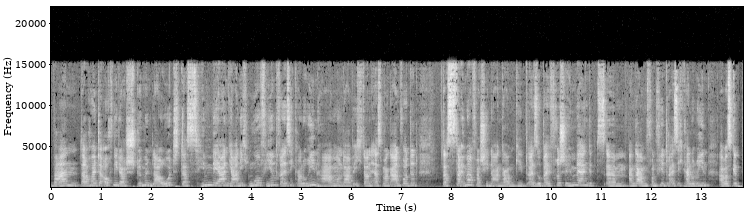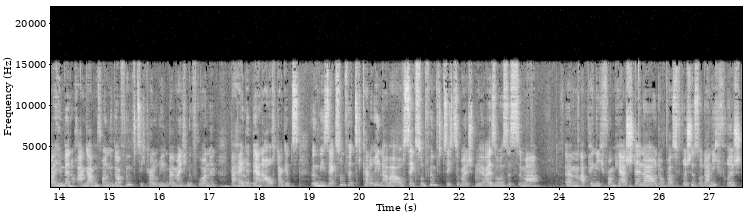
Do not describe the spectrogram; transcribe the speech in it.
waren da heute auch wieder Stimmen laut, dass Himbeeren ja nicht nur 34 Kalorien haben. Und da habe ich dann erstmal geantwortet, dass es da immer verschiedene Angaben gibt. Also bei frische Himbeeren gibt es ähm, Angaben von 34 Kalorien, aber es gibt bei Himbeeren auch Angaben von über 50 Kalorien bei manchen gefrorenen. Bei Heidelbeeren auch, da gibt es irgendwie 46 Kalorien, aber auch 56 zum Beispiel. Also es ist immer ähm, abhängig vom Hersteller und ob was frisch ist oder nicht frisch.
